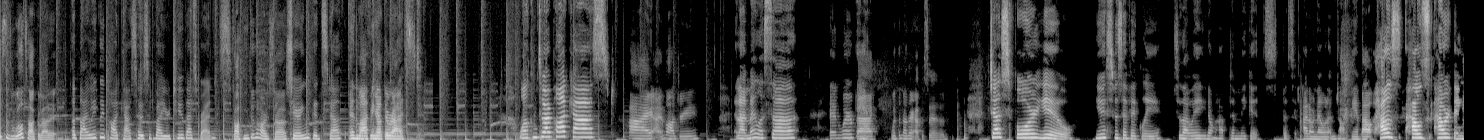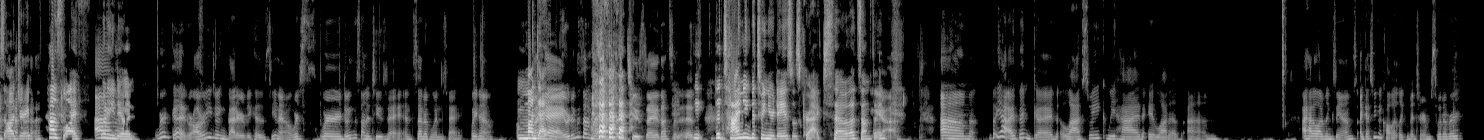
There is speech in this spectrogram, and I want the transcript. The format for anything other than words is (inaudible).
This is We'll Talk About It, a bi weekly podcast hosted by your two best friends, talking through the hard stuff, sharing the good stuff, and, laughing, at, the rest. Welcome to our podcast. Hi, I'm Audrey. And I'm Melissa. And we're back with another episode. Just for you. You specifically so that way you don't have to make it specific. I don't know what I'm talking about. How's how's how are things, Audrey? (laughs) How's life? Um, what are you um, doing? We're good. We're already doing better because you know we're we're doing this on a Tuesday instead of Wednesday. Wait, no. Monday. Monday. We're doing this on a (laughs) Monday Tuesday. That's what it is. The timing between your days was correct, so that's something. Yeah. Um, but yeah, I've been good. Last week we had a lot of um I had a lot of exams. I guess you could call it like midterms, whatever.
